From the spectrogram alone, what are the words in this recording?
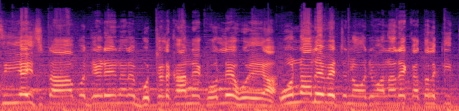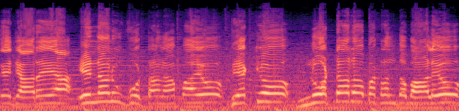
ਸੀਆਈ ਸਟਾਫ ਜਿਹੜੇ ਇਹਨਾਂ ਨੇ ਬੁੱਚੜਖਾਨੇ ਖੋਲੇ ਹੋਏ ਆ, ਉਹਨਾਂ ਦੇ ਵਿੱਚ ਨੌਜਵਾਨਾਂ ਦੇ ਕਤਲ ਕੀਤੇ ਜਾ ਰਹੇ ਆ। ਇਹਨਾਂ ਨੂੰ ਵੋਟਾਂ ਨਾ ਪਾਇਓ। ਦੇਖਿਓ, ਨੋਟਾਂ ਦਾ ਬਟਨ ਦਬਾ ਲਿਓ।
